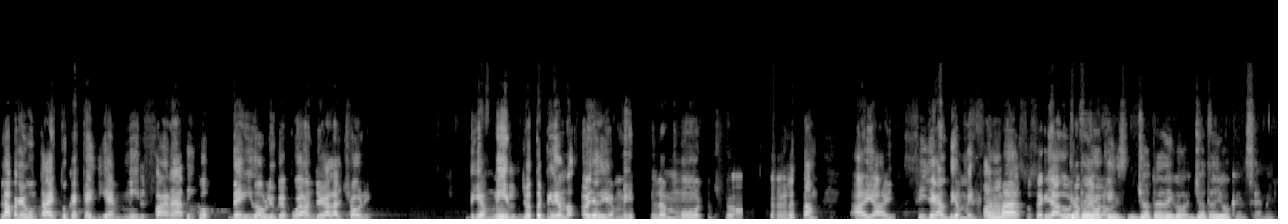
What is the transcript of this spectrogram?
La pregunta es, ¿tú crees que hay 10.000 fanáticos de IW que puedan llegar al Choli? 10.000. Yo estoy pidiendo, oye, 10.000 no es mucho. Él está ahí, ahí. Si llegan 10.000 fanáticos, más, eso sería duro. Yo te, digo para 15, yo te digo, yo te digo 15 mil.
